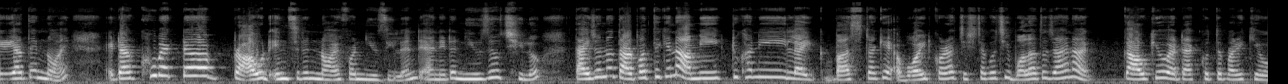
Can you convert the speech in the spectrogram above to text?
এরিয়াতে নয়। এটা খুব একটা প্রাউড ইনসিডেন্ট নয় ফর নিউজিল্যান্ড অ্যান্ড এটা নিউজেও ছিল। তাই জন্য তারপর থেকে না আমি একটুখানি লাইক বাসটাকে অ্যাভয়েড করার চেষ্টা করছি। বলা তো যায় না, কাউকেও অ্যাটাক করতে পারে কেউ।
